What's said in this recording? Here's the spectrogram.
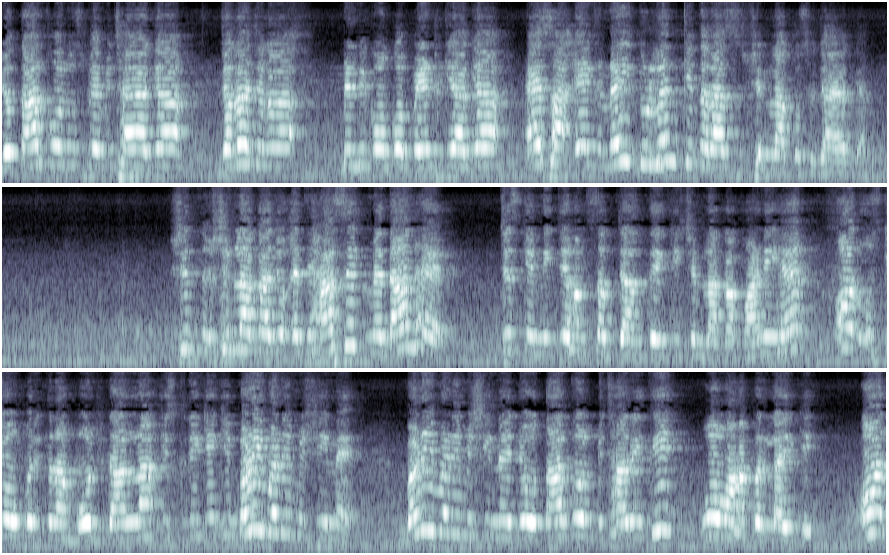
जो तारकोल उस पर बिछाया गया जगह जगह बिल्डिंगों को पेंट किया गया। ऐसा एक नई दुल्हन की तरह शिमला को सजाया गया। शिमला का जो ऐतिहासिक मैदान है, जिसके नीचे हम सब जानते हैं कि शिमला का पानी है, और उसके ऊपर इतना बोझ डालना इस तरीके की बड़ी बड़ी मशीनें बड़ी बड़ी मशीनें जो तारकोल बिछा रही थी, वो वहाँ पर लाई गई और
